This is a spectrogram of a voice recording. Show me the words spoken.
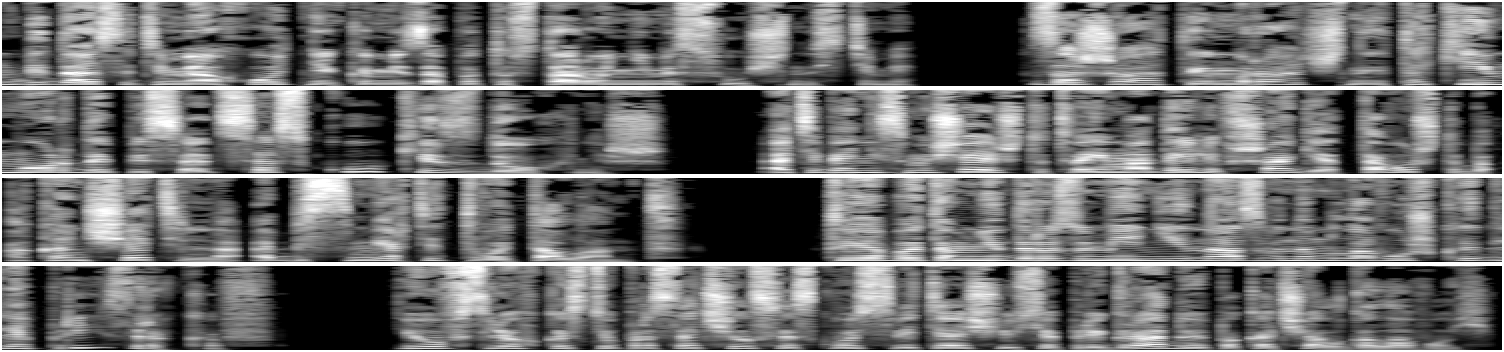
Беда с этими охотниками за потусторонними сущностями. Зажатые, мрачные, такие морды писать, со скуки сдохнешь. А тебя не смущает, что твои модели в шаге от того, чтобы окончательно обессмертить твой талант? Ты об этом недоразумении, названном ловушкой для призраков? Иов с легкостью просочился сквозь светящуюся преграду и покачал головой.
